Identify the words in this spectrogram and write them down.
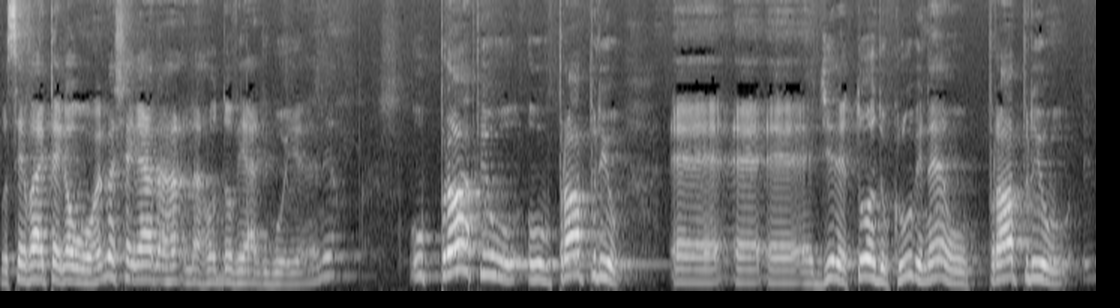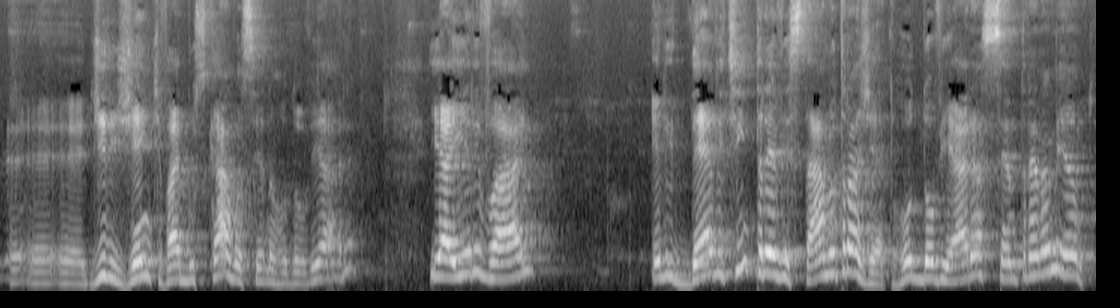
Você vai pegar o ônibus, vai chegar na, na rodoviária de Goiânia. O próprio, o próprio é, é, é, diretor do clube, né, o próprio é, é, é, dirigente vai buscar você na rodoviária e aí ele vai, ele deve te entrevistar no trajeto rodoviária sem treinamento,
